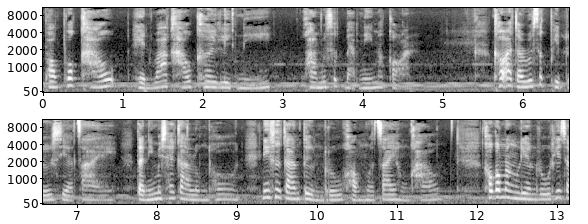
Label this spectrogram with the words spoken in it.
เพราะพวกเขาเห็นว่าเขาเคยหลีกหนี ความรู้สึกแบบนี้มาก่อน เขาอาจจะรู้สึกผิดหรือเสียใจ แต่นี่ไม่ใช่การลงโทษ นี่คือการตื่นรู้ของหัวใจของเขา เขากำลังเรียนรู้ที่จะ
